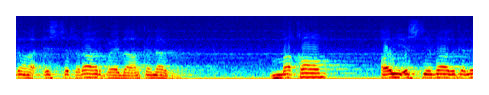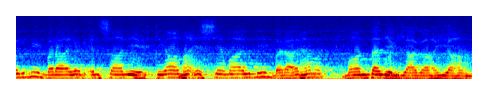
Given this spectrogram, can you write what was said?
تا استقرار پیدا کنگ. مقام آئی استعمال کنگ بھی برائے یک انسانی قیام ہاں استعمال بھی برائے ہم ماندن یک جاگاہی ہم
